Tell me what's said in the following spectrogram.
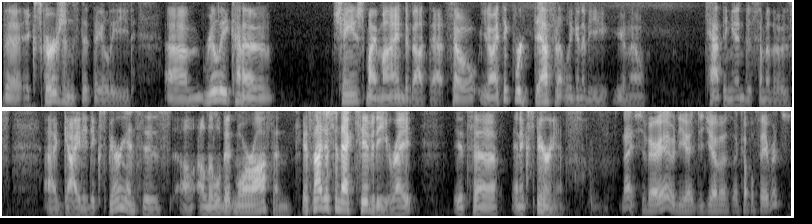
the excursions that they lead um, really kind of changed my mind about that. So you know I think we're definitely going to be you know tapping into some of those uh, guided experiences a, a little bit more often. It's not just an activity, right? It's a an experience. Nice, Severia. Do you did you have a, a couple favorites?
